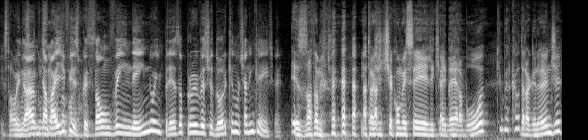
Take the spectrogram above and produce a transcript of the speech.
Estava é ainda mais difícil, porque vocês estavam vendendo a empresa para um investidor que não tinha cliente. Exatamente. Então a gente tinha que convencer ele que a ideia era boa, que o mercado era grande,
